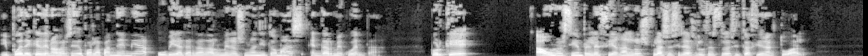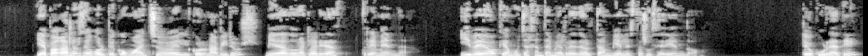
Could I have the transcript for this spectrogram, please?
Y puede que de no haber sido por la pandemia hubiera tardado al menos un añito más en darme cuenta. Porque a uno siempre le ciegan los flashes y las luces de la situación actual. Y apagarlos de golpe como ha hecho el coronavirus me ha dado una claridad tremenda. Y veo que a mucha gente a mi alrededor también le está sucediendo. ¿Te ocurre a ti?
